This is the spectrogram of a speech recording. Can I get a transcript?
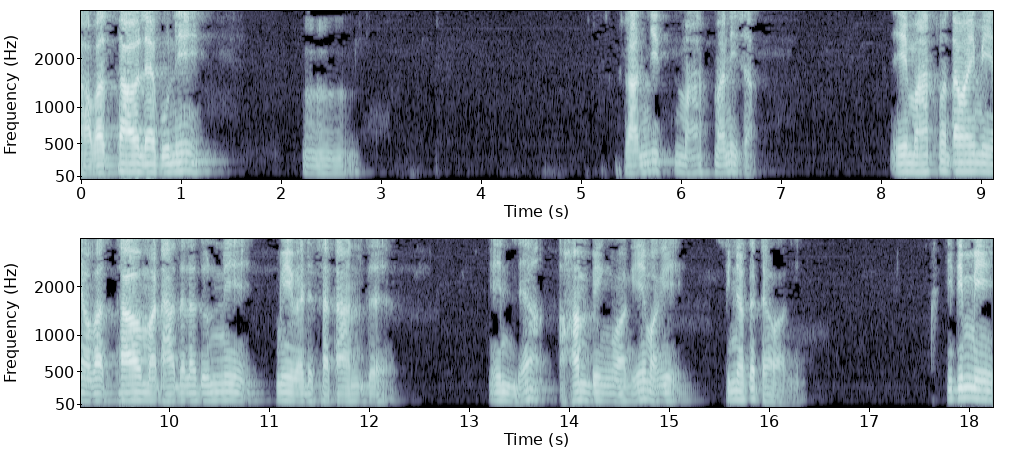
අවස්ථාව ලැබුණේ රංජිත් මහත්මයා නිසා. ඒ මහත්මයා තමයි මේ අවස්ථාව මට හදලා දුන්නේ මේ වැඩසටහනට එන්න අහම්බෙන් වගේ මගේ පිනකට වගේ. ඉතින් මේ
